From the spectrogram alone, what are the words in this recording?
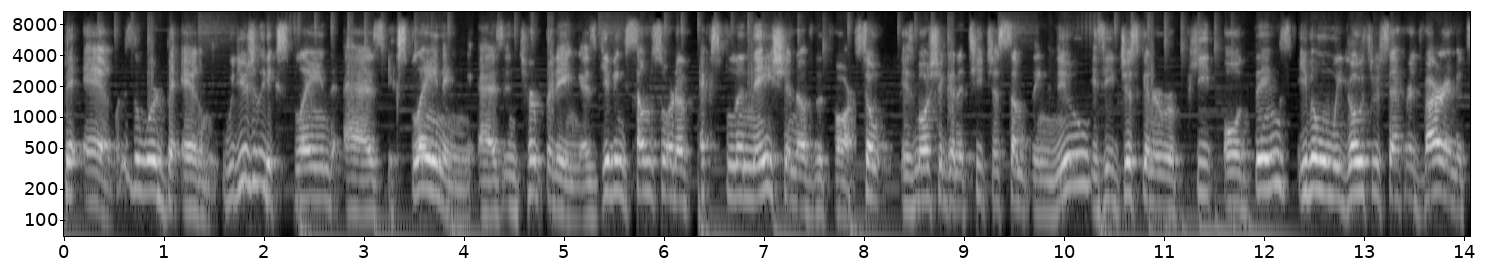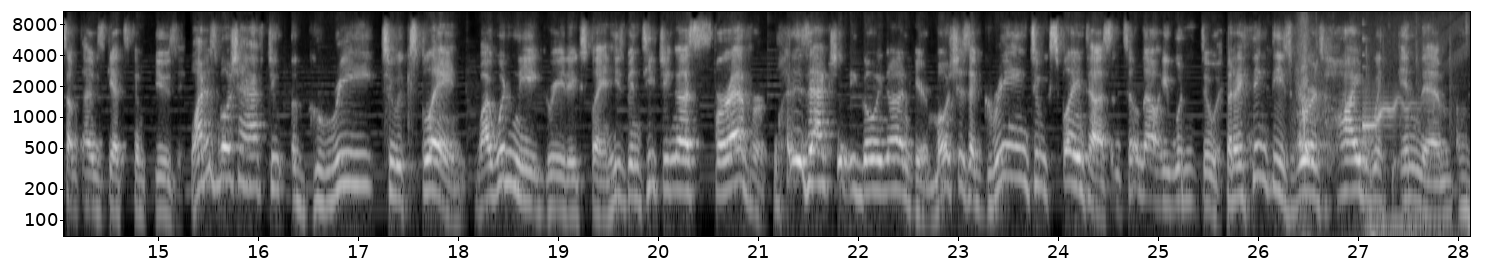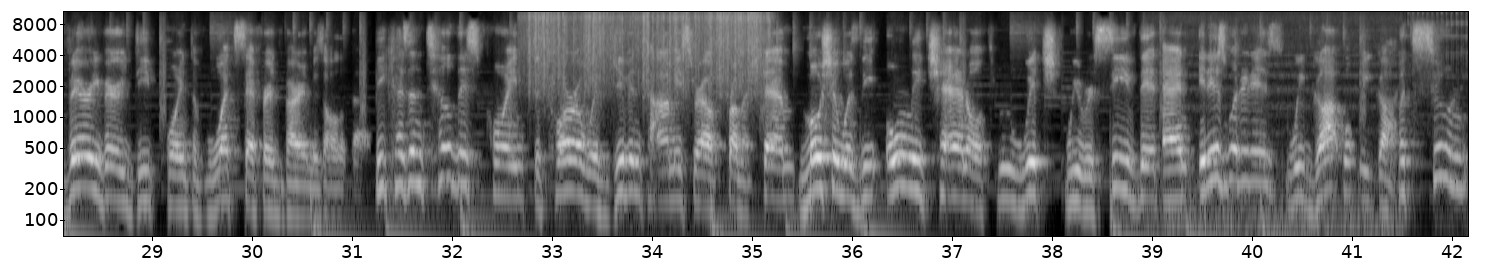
Be'er. What does the word be'er mean? We usually explained as explaining, as interpreting, as giving some sort of explanation of the Torah. So is Moshe going to teach us something new? Is he just going to repeat old things? Even when we go through Sefer Dvarim, it sometimes gets confusing. Why does Moshe have to agree to explain? Why wouldn't he agree to explain? He's been teaching us forever. What is actually going on here? Moshe's agreeing to explain to us. Until now, he wouldn't do it. But I think these words hide within them a very, very deep point of what Sefer Dvarim is all about. Because until this point, the Torah was given to Am Yisrael from Hashem. Moshe was the only channel through which we received it. And it is what it is. We got what we got. But soon,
